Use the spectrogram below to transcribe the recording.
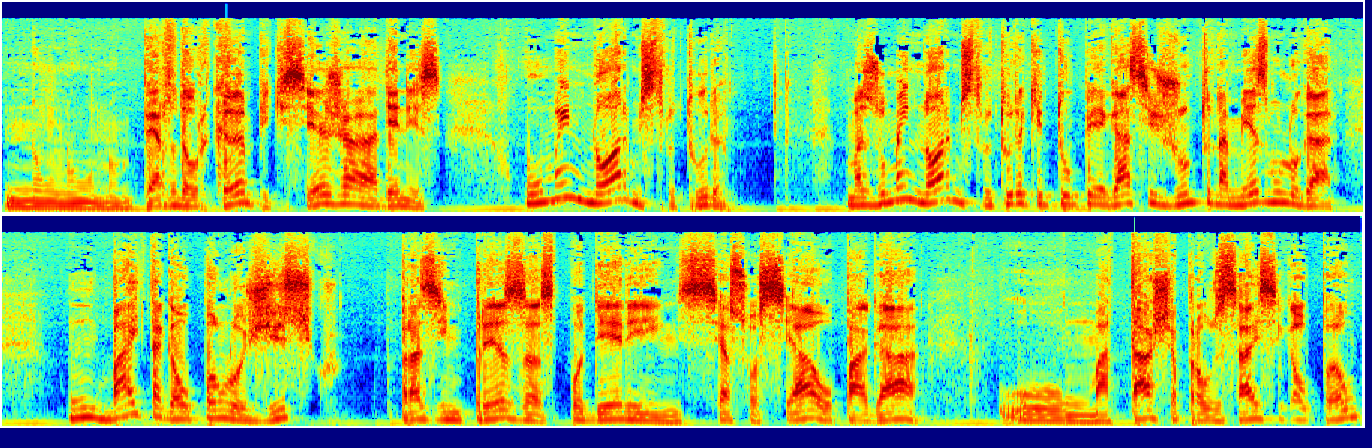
num, num- perto da Urcamp, que seja, Denis, uma enorme estrutura. Mas uma enorme estrutura que tu pegasse junto na mesmo lugar um baita galpão logístico para as empresas poderem se associar ou pagar uma taxa para usar esse galpão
